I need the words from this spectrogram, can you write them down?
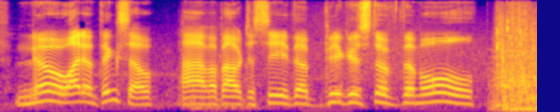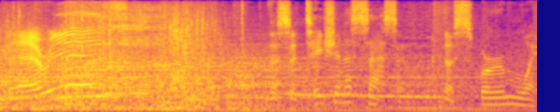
no, I don't think so. I'm about to see the biggest of them all. There he is! The cetacean assassin the sperm whale.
